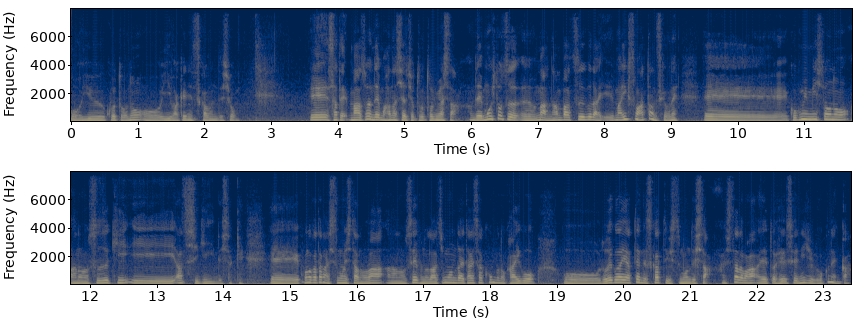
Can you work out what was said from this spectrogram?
いうことの言い訳に使うんでしょう。えー、さて、まあ、それでも話はちょっと飛びました。で、もう一つ、まあ、ナンバー2ぐらい、まあ、いくつもあったんですけどね、えー、国民民主党のあの鈴木敦議員でしたっけ、えー、この方が質問したのは、あの政府の拉致問題対策本部の会合、どれぐらいやってるんですかという質問でした。したらば、えーと、平成26年か、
